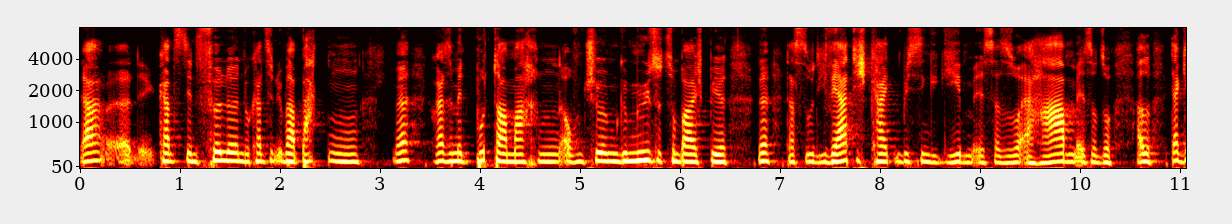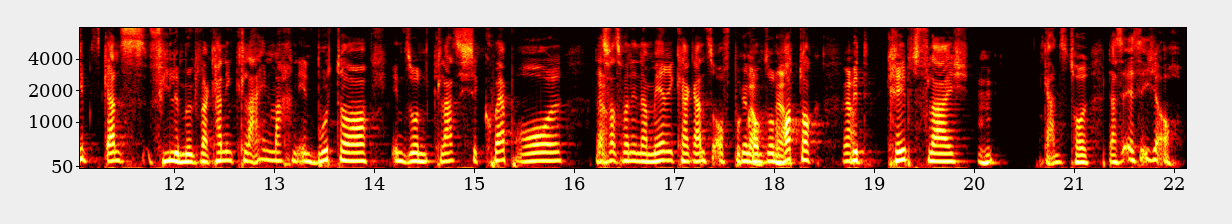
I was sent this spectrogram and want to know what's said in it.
ja, äh, du kannst den füllen, du kannst den überbacken, ne? du kannst ihn mit Butter machen, auf einem schönen Gemüse zum Beispiel, ne? dass so die Wertigkeit ein bisschen gegeben ist, dass er so erhaben ist und so. Also da gibt es ganz viele Möglichkeiten. Man kann ihn klein machen in Butter, in so ein klassische Crab Roll, das, ja. was man in Amerika ganz oft bekommt, genau, so ein ja. Hotdog ja. mit Krebsfleisch. Mhm. Ganz toll. Das esse ich auch.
